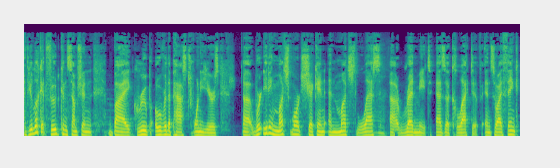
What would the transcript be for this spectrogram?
if you look at food consumption by group over the past 20 years, uh, we're eating much more chicken and much less uh, red meat as a collective. And so I think,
